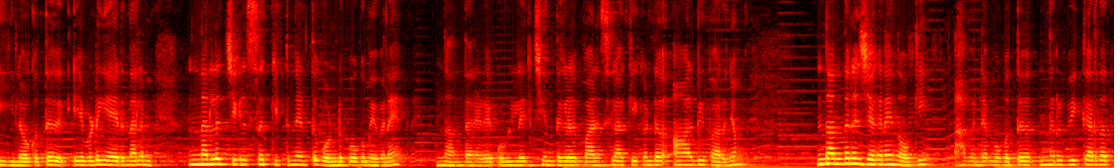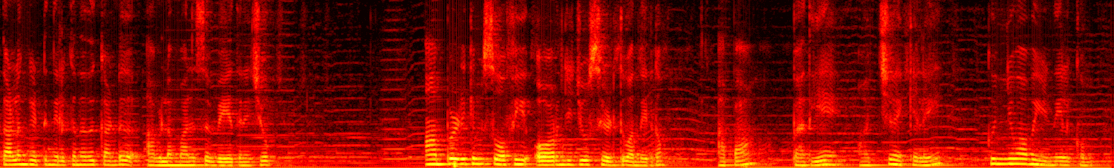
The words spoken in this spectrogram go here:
ഈ ലോകത്ത് എവിടെയായിരുന്നാലും നല്ല ചികിത്സ കിട്ടുന്നിടത്ത് കൊണ്ടുപോകും ഇവനെ. നന്ദനയുടെ ഉള്ളിലെ ചിന്തകൾ മനസ്സിലാക്കിക്കൊണ്ട് ആൽബി പറഞ്ഞു നന്ദന ജഗനെ നോക്കി. അവന്റെ മുഖത്ത് നിർവികാരത തളം കെട്ടി നിൽക്കുന്നത് കണ്ട് അവളുടെ മനസ്സ് വേദനിച്ചു. അപ്പോഴേക്കും സോഫി ഓറഞ്ച് ജ്യൂസ് എടുത്തു വന്നിരുന്നു. അപ്പാ പതിയെ ഒച്ച വയ്ക്കലേ കുഞ്ഞുമാവ് എഴുന്നേൽക്കും.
